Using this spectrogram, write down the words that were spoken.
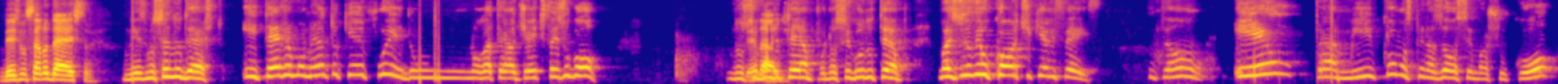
Mesmo sendo destro. mesmo sendo destro. E teve um momento que fui do- no lateral direito e fez o gol. No Verdade. segundo tempo, no segundo tempo. Mas você viu o corte que ele fez. Então, eu, para mim, como o Spinazzola se machucou,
